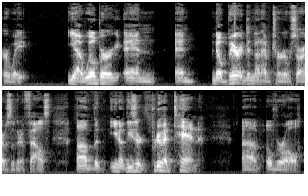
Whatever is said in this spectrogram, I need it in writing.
or wait, yeah, Will Berg and and no Barrett did not have a turnover. Sorry, I was looking at fouls. Um, but you know these are Purdue had ten um, overall,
